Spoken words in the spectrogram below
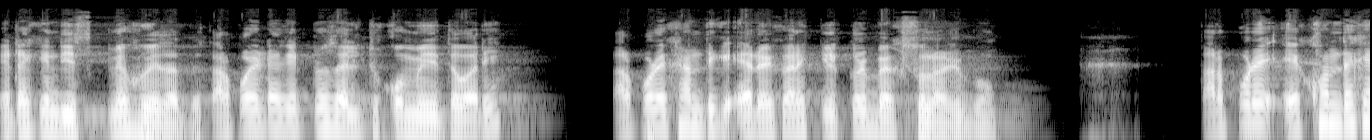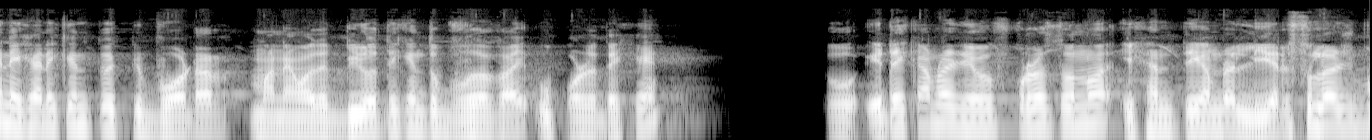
এটা কিন্তু স্ক্রিনে হয়ে যাবে। তারপর এটাকে একটু একটু কমিয়ে দিতে পারি। তারপর এখান থেকে এর এখানে ক্লিক করে ব্যাক চলে আসব। তারপরে এখন দেখেন, এখানে কিন্তু একটি বর্ডার মানে আমাদের বিরতি কিন্তু বোঝা যায় উপরে দেখে। তো এটাকে আমরা রিমুভ করার জন্য এখান থেকে আমরা লেয়ার চলে আসব।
